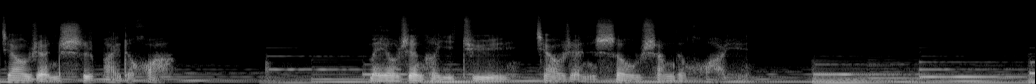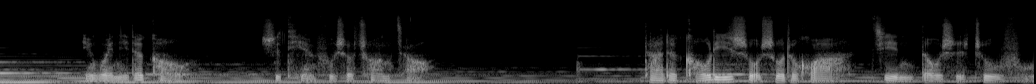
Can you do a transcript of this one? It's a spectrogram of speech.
叫人失败的话。没有任何一句叫人受伤的话语，因为你的口是天赋所创造，他的口里所说的话，尽都是祝福。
